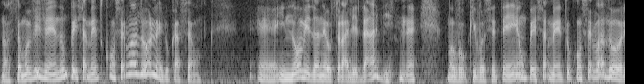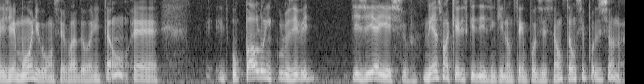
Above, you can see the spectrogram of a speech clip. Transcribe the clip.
Nós estamos vivendo um pensamento conservador na educação. É, em nome da neutralidade, né, o que você tem é um pensamento conservador, hegemônico conservador. Então, é, o Paulo, inclusive, dizia isso. Mesmo aqueles que dizem que não têm posição estão se posicionando.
